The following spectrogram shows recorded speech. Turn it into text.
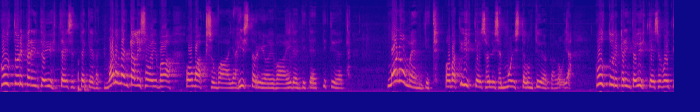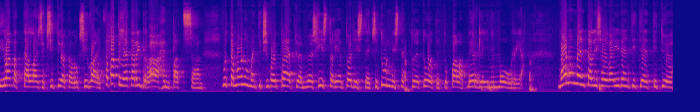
Kulttuuriperintöyhteisöt tekevät monumentalisoivaa, omaksuvaa ja historioivaa identiteettityötä. Monumentit ovat yhteisöllisen muistelun työkaluja – Kulttuuriperintöyhteisö voi tilata tällaiseksi työkaluksi vaikkapa Pietari Brahen patsaan, mutta monumentiksi voi päätyä myös historian todisteeksi tunnistettu ja tuotettu pala Berliinin muuria. Monumentalisoiva identiteettityö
